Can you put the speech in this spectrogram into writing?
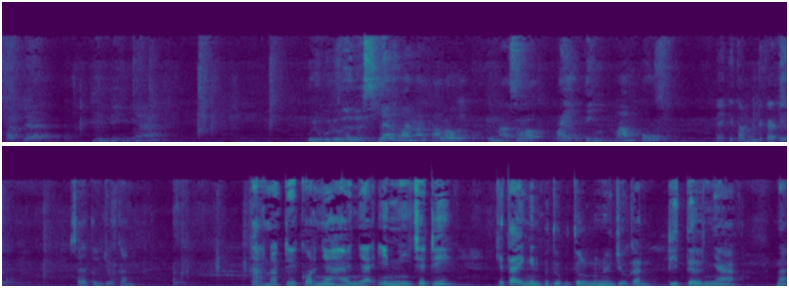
pada dindingnya. Bulu-bulu halus yang mana kalau kena sorot lighting lampu. Kayak kita mendekat yuk. Saya tunjukkan karena dekornya hanya ini jadi kita ingin betul-betul menunjukkan detailnya nah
